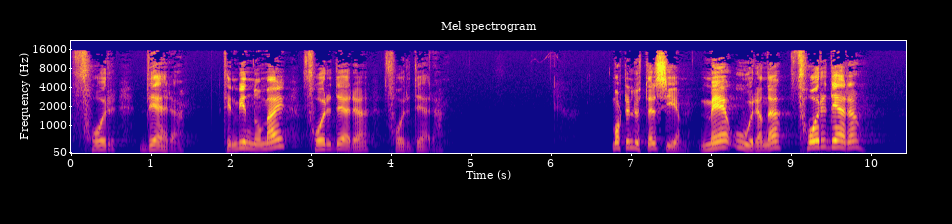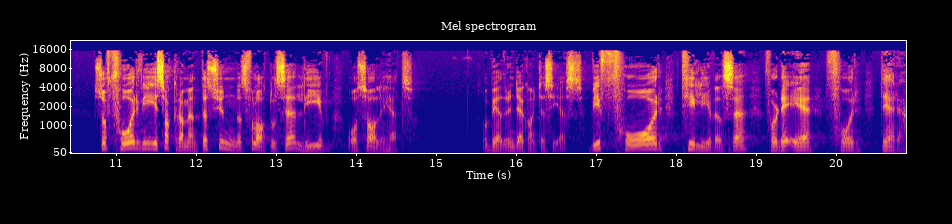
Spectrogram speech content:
'for dere' til minne om meg, for dere, for dere. Martin Luther sier med ordene 'for dere' så får vi i sakramentet syndenes forlatelse, liv og salighet. Og bedre enn det kan ikke sies. Vi får tilgivelse, for det er for dere.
